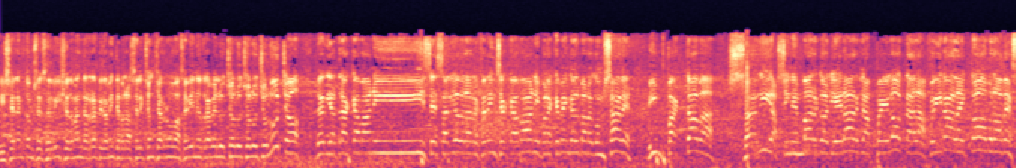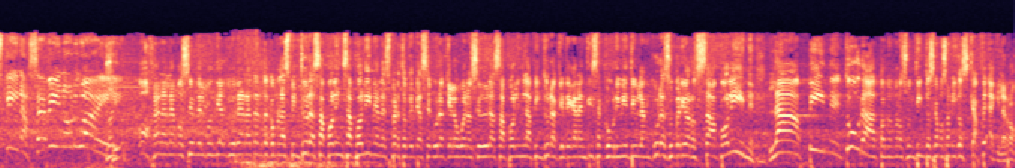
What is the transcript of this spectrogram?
y será entonces servicio de manda rápidamente para la selección charrúa. Se viene otra vez Lucho, Lucho, Lucho, Lucho. Desde atrás Cavani. Se salió de la referencia Cavani para que venga Álvaro González. Impactaba, salía sin embargo Gerard la pelota a la final y cobro de esquina. Se vino Uruguay. Ojalá la emoción del mundial durara tanto como las pinturas. Zapolín, Zapolín, el experto que te asegura que lo bueno se dura. Zapolín, la pintura que te garantiza cubrimiento y blancura superior. Zapolín, la pintura. Tomémonos un tinto, seamos amigos. Café Águila Roja.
